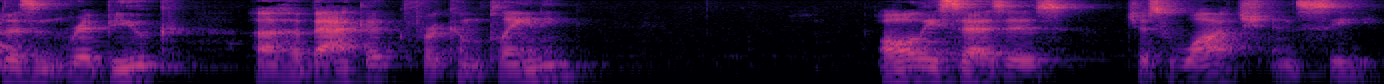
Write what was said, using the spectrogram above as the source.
doesn't rebuke uh, Habakkuk for complaining. All he says is, just watch and see.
